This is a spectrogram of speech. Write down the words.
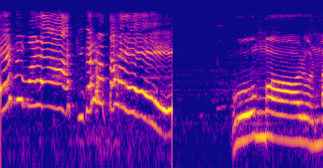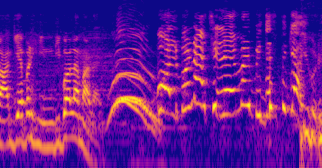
এ বিমলা কিধর হতা হে ও মরণ মাগি আবার হিন্দি বলা মারায় বলব না ছেলে আমার বিদেশ থেকে আইরে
